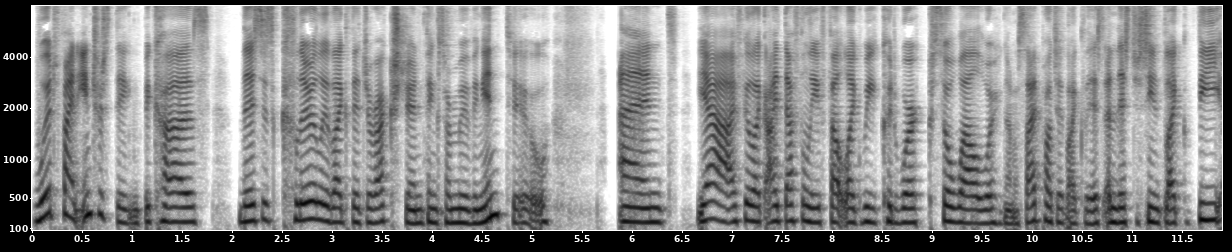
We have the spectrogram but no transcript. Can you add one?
would find interesting because this is clearly like the direction things are moving into. And yeah, I feel like I definitely felt like we could work so well working on a side project like this. And this just seemed like the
